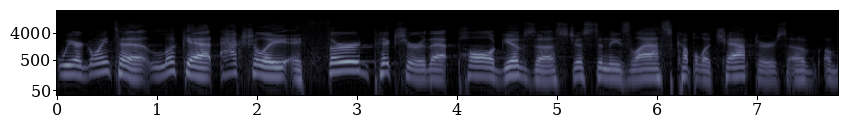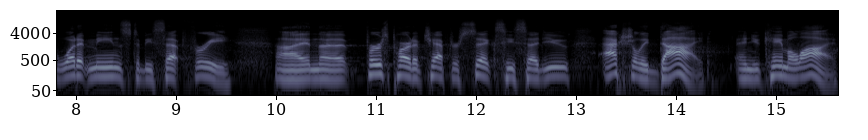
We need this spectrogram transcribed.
we are going to look at actually a third picture that Paul gives us just in these last couple of chapters of, of what it means to be set free. Uh, in the first part of chapter 6, he said, You actually died and you came alive.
